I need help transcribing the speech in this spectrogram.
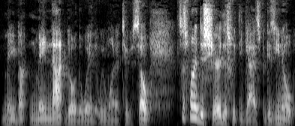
may not, may not go the way that we want it to. So just wanted to share this with you guys because, you know,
